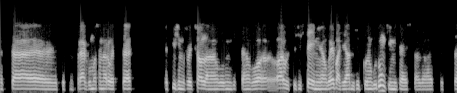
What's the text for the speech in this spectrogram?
et, äh, et, et praegu ma saan aru, et et küsimus võiks olla nagu mingisse nagu arvutisüsteemi nagu ebaseadusliku nagu tungimise eest, aga et, et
